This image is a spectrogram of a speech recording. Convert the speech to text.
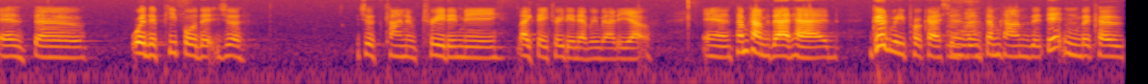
and so, or the people that just just kind of treated me like they treated everybody else, and sometimes that had good repercussions, Mm-hmm. and sometimes it didn't because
